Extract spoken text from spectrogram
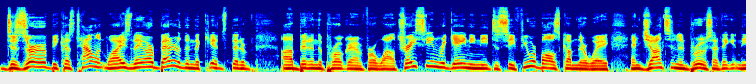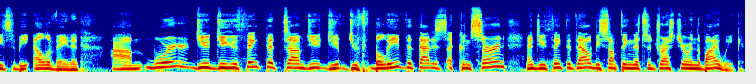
deserve, because talent wise, they are better than the kids that have uh, been in the program for a while. Tracy and Ragaini need to see fewer balls come their way, and Johnson and Bruce, I think it needs to be elevated. Um, where do you do you think that um, do you, do you do you believe that that is a concern, and do you think that that'll be something that's addressed during the bye week?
